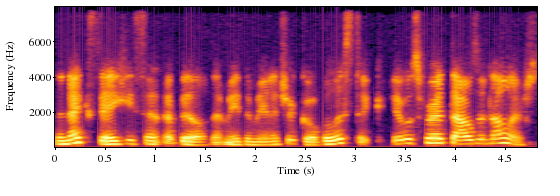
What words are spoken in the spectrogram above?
The next day, he sent a bill that made the manager go ballistic. It was for a thousand dollars.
